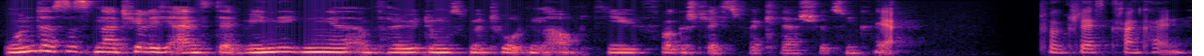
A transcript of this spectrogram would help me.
Und das ist natürlich eins der wenigen Verhütungsmethoden auch, die vor Geschlechtsverkehr schützen können. Ja, vor Geschlechtskrankheiten.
